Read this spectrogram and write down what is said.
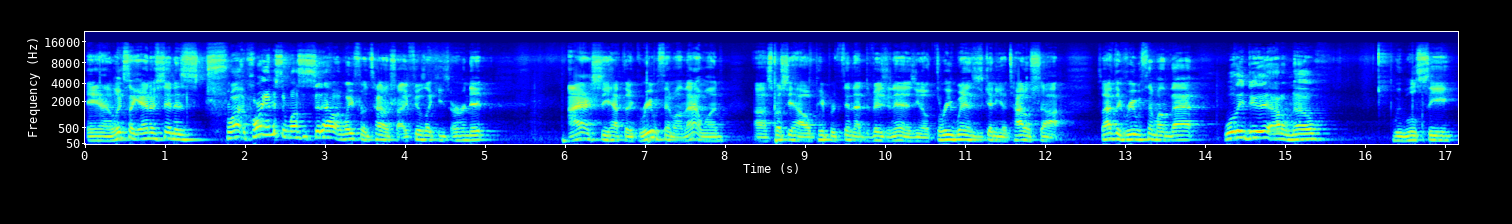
And it looks like Anderson is trying. Corey Anderson wants to sit out and wait for the title shot. He feels like he's earned it. I actually have to agree with him on that one, uh, especially how paper thin that division is. You know, three wins is getting a title shot. So I have to agree with him on that. Will they do it? I don't know. We will see.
